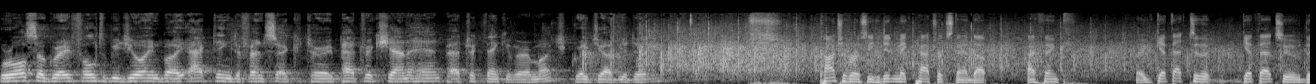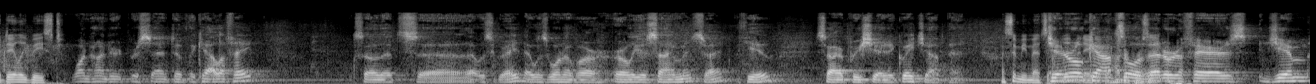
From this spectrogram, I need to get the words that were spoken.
We're also grateful to be joined by Acting Defense Secretary Patrick Shanahan. Patrick, thank you very much. Great job you're doing. Controversy. He didn't make Patrick stand up. I think. uh, Get that to the get that to the Daily Beast. 100% of the caliphate. So that's, uh, that was great. That was one of our early assignments, right, with you. So I appreciate it. Great job, Pat. I assume he meant General Counsel of 100%. Veteran Affairs, Jim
